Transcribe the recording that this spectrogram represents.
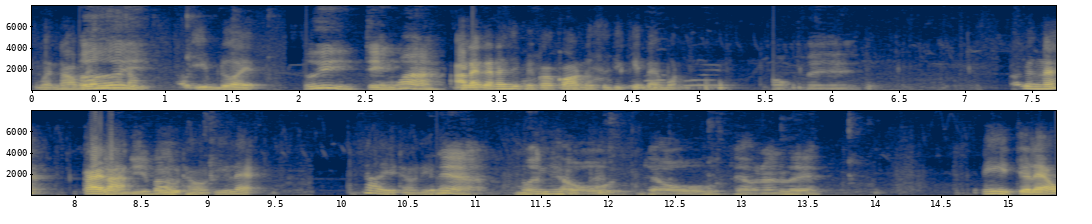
เหมือนทำให้เอ้ยทำให้เราอิ่มด้วยเฮ้ย เจ๋งว่ะอะไรก็ได้ที่เป็นก้อนๆรู้สึกจะกินได้หมดโอเคแป๊บนึงนะใกล้ละแถวนี้ปะอยู่แถวนี้แหละใช่อยู่แถวนี้แหละเนี่ย เหมือนแถวแถวแถวนั้นเลย นี่เจอแล้ว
